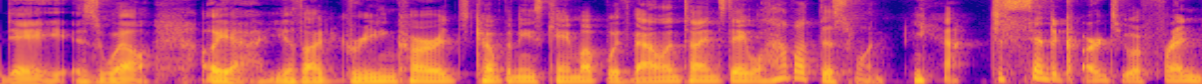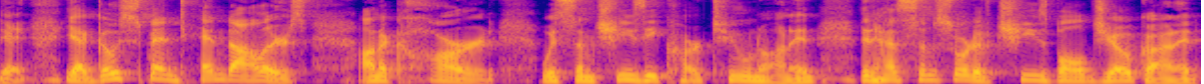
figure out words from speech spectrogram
Day as well. Oh, yeah. You thought greeting cards companies came up with Valentine's Day? Well, how about this one? Yeah. Just send a card to a friend day. Yeah. Go spend $10 on a card with some cheesy cartoon on it that has some sort of cheeseball joke on it,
